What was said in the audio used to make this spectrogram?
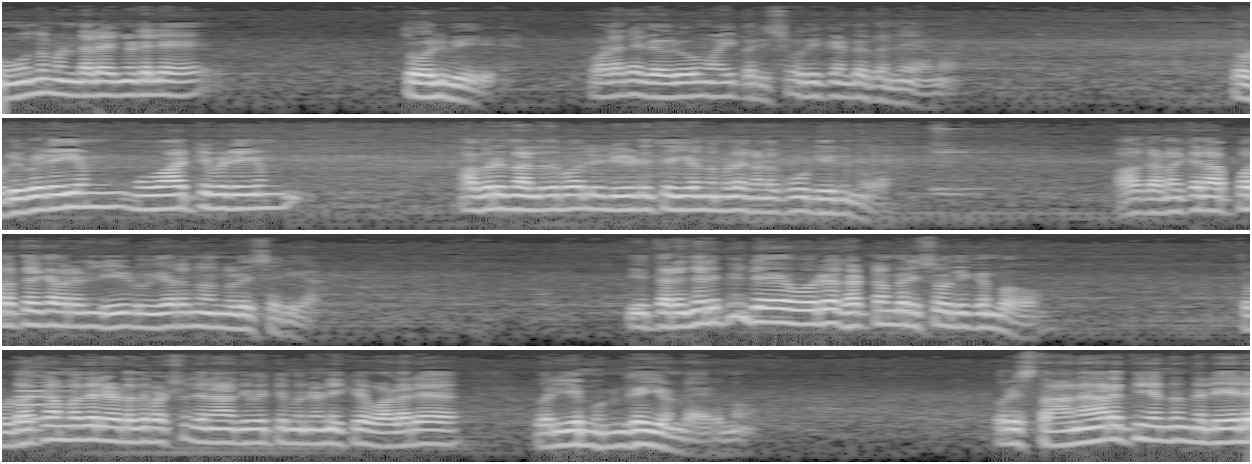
മൂന്ന് മണ്ഡലങ്ങളിലെ തോൽവി വളരെ ഗൗരവമായി പരിശോധിക്കേണ്ടത് തന്നെയാണ്. തൊടുപുഴയും മൂവാറ്റുപുഴയും അവർ നല്ലതുപോലെ ലീഡ് ചെയ്യാൻ നമ്മളെ കണക്കുകൂട്ടിയിരുന്നതാണ് ആ കണക്കിനപ്പുറത്തേക്ക് അവരുടെ ലീഡ് ഉയർന്നു എന്നുള്ളത് ശരിയാണ് ഈ തെരഞ്ഞെടുപ്പിന്റെ ഓരോ ഘട്ടം പരിശോധിക്കുമ്പോൾ തുടക്കം മുതൽ ഇടതുപക്ഷ ജനാധിപത്യ മുന്നണിക്ക് വളരെ വലിയ മുൻകൈ ഉണ്ടായിരുന്നു ഒരു സ്ഥാനാർത്ഥി എന്ന നിലയിൽ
